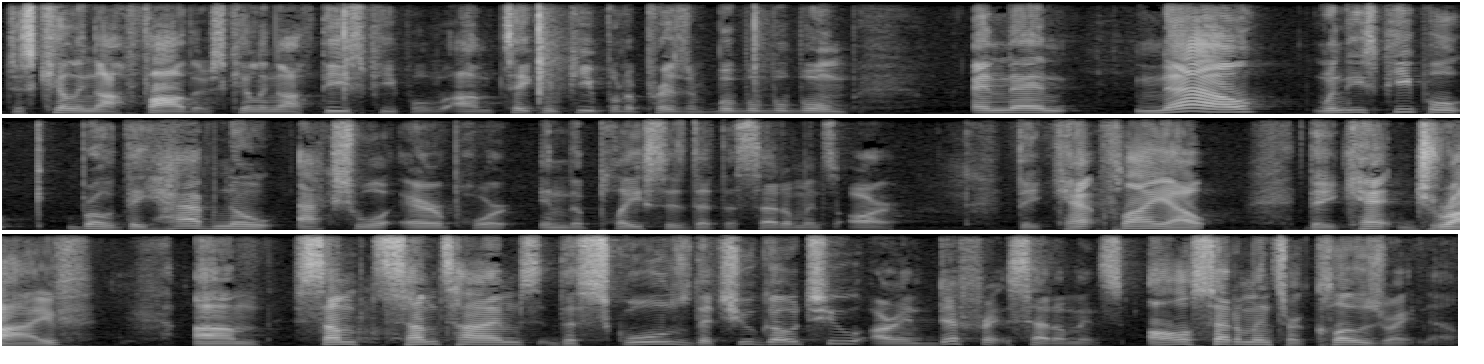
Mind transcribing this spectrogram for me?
just killing off fathers, killing off these people, um, taking people to prison, boom, boom, boom, boom. And then now when these people, bro, they have no actual airport in the places that the settlements are. They can't fly out. They can't drive. Um, some sometimes the schools that you go to are in different settlements. All settlements are closed right now,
